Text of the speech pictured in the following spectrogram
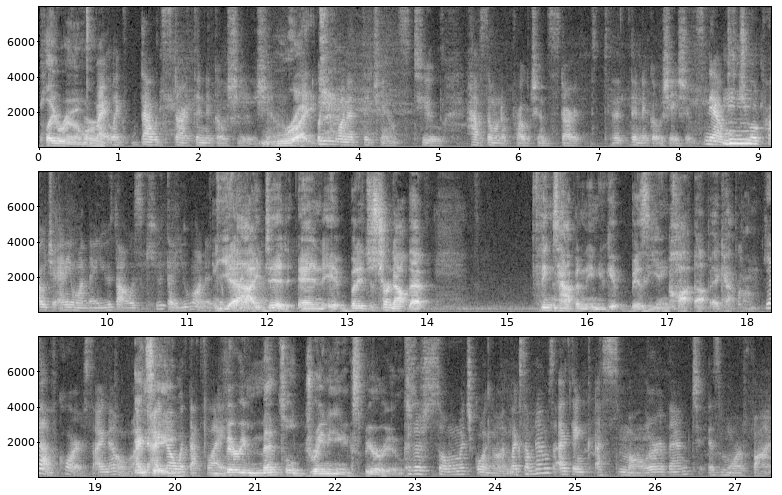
playroom or Right, like that would start the negotiation. Right. But you wanted the chance to have someone approach and start the, the negotiations. Now, did you mm-hmm. approach anyone that you thought was cute that you wanted to? Yeah, play I did, and it. But it just turned out that things happen and you get busy and caught up at CapCon. Yeah, of course. I know. I, It's I a know what that's like. Very mental draining experience. Because there's so much going on. Like sometimes I think a smaller event is more fun.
